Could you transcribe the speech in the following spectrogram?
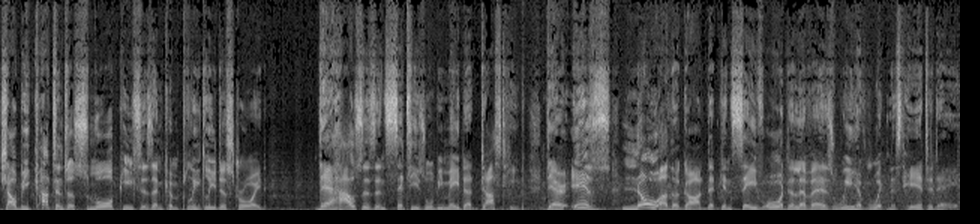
shall be cut into small pieces and completely destroyed. Their houses and cities will be made a dust heap. There is no other God that can save or deliver as we have witnessed here today.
